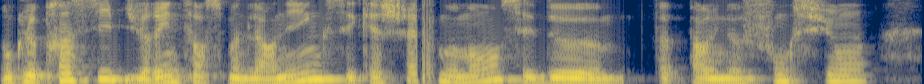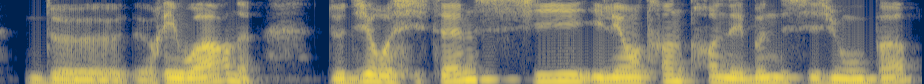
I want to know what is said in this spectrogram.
Donc le principe du reinforcement learning, c'est qu'à chaque moment, c'est de, par une fonction de, de, reward, de dire au système s'il est en train de prendre les bonnes décisions ou pas.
